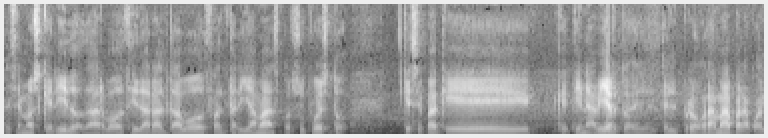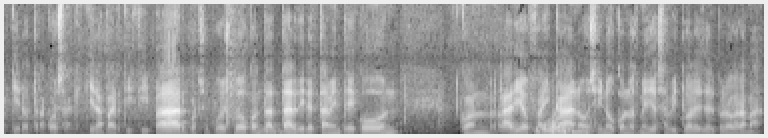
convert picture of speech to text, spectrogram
les hemos querido dar voz y dar altavoz, faltaría más, por supuesto. Que sepa que, que tiene abierto el, programa para cualquier otra cosa, que quiera participar, por supuesto, contactar directamente con, con Radio Faicano, sino con los medios habituales del programa.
